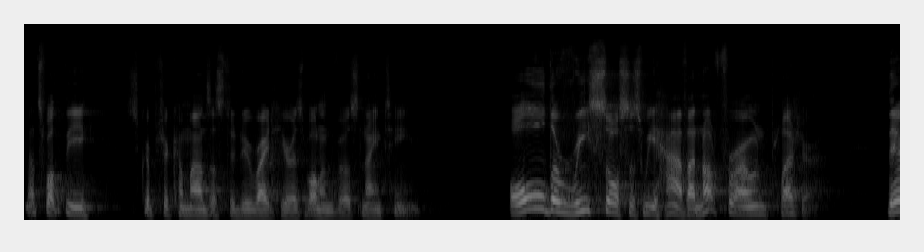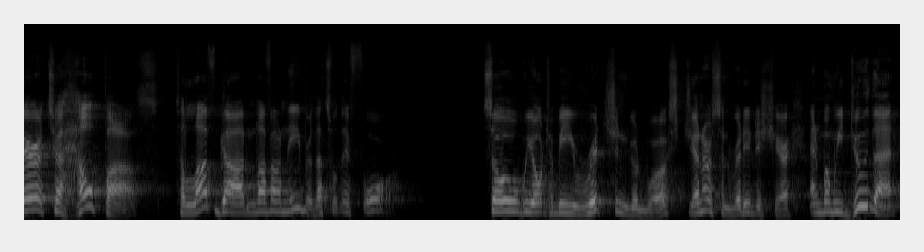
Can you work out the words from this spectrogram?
That's what the scripture commands us to do right here as well in verse 19. All the resources we have are not for our own pleasure, they're to help us to love God and love our neighbor. That's what they're for. So we ought to be rich in good works, generous and ready to share. And when we do that,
